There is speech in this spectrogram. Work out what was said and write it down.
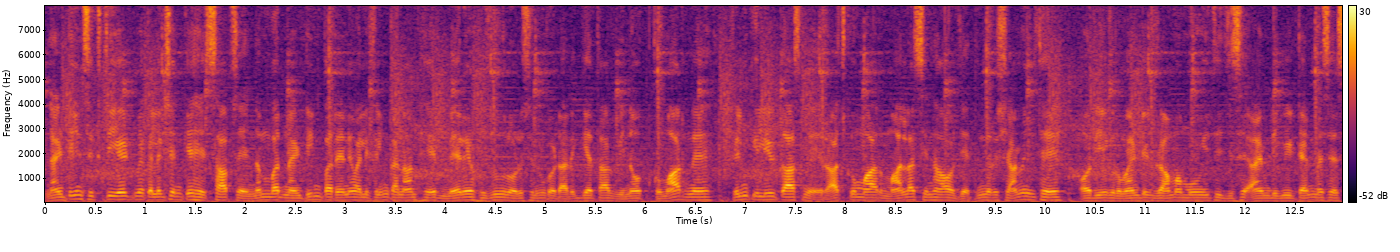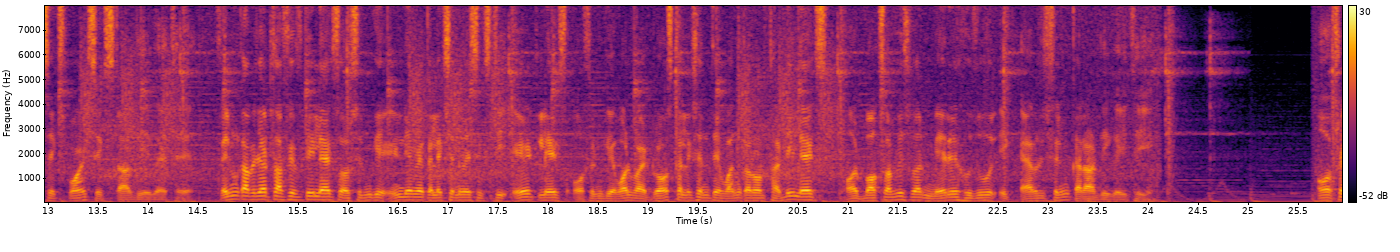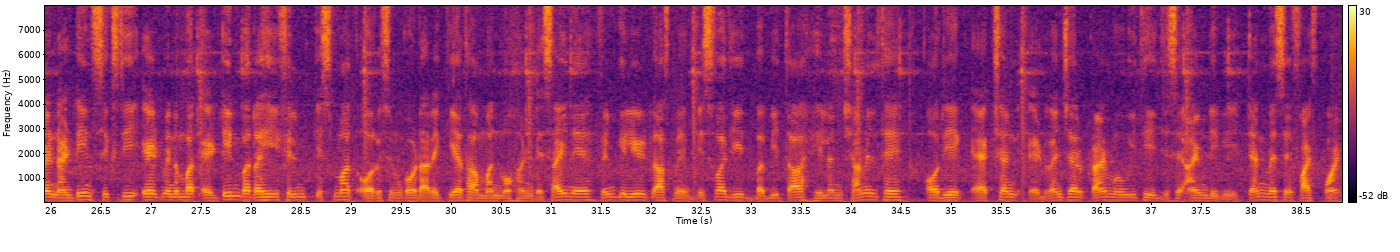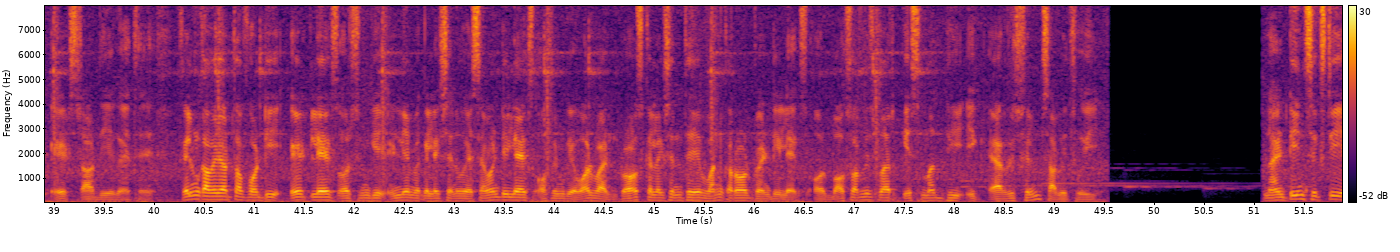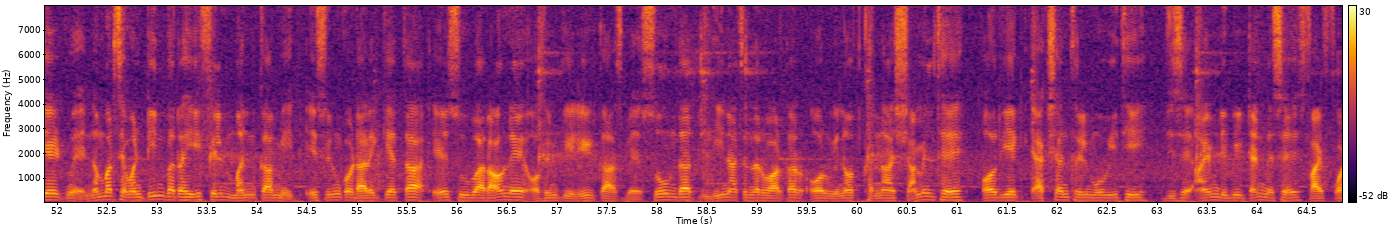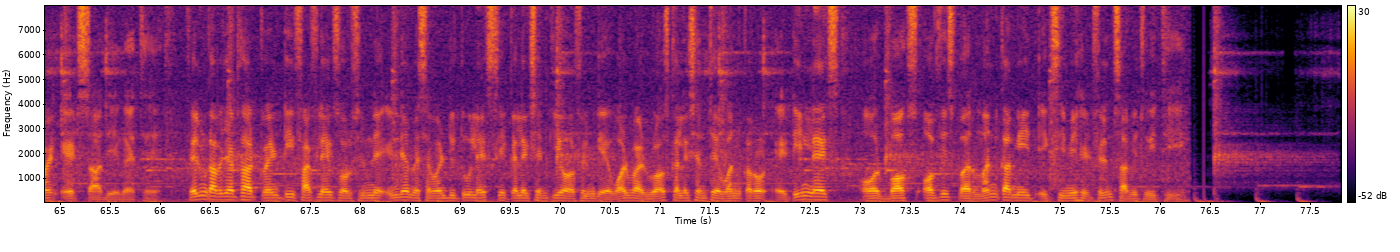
1968 में कलेक्शन के हिसाब से नंबर 19 पर रहने वाली फ़िल्म का नाम है मेरे हुजूर और इस फ़िल्म को डायरेक्ट किया था विनोद कुमार ने। फ़िल्म की लीड कास्ट में राजकुमार, माला सिन्हा और जतेंद्र शामिल थे और ये एक रोमांटिक ड्रामा मूवी थी जिसे आई एम डी में से 6.6 स्टार दिए गए थे। फ़िल्म का बजट था 50 लैक्स और फ़िल्म के इंडिया में कलेक्शन में 68 लैक्स और फ़िल्म के वर्ल्ड वाइड ग्रॉस कलेक्शन थे 1 करोड़ 30 लैक्स और बॉक्स ऑफ़िस पर मेरे हुजूर एक एवरेज फ़िल्म करार दी गई थी। और फ्रेंड 1968 में नंबर 18 पर रही फ़िल्म किस्मत और इस फ़िल्म को डायरेक्ट किया था मनमोहन देसाई ने। फ़िल्म की लीड क्लास में बिस्वाजीत, बबीता, हिलन शामिल थे और ये एक एक्शन एडवेंचर क्राइम मूवी थी जिसे आई एम 10 में से 5.8 स्टार दिए गए थे। फ़िल्म का बजट था 48 लैक्स और फ़िल्म के इंडिया में कलेक्शन हुए 70 लैक्स और फ़िल्म के वर्ल्ड वाइड ग्रॉस कलेक्शन थे 1 करोड़ 20 लैक्स और बॉक्स ऑफ़िस पर किस्मत भी एक एवरेज फ़िल्म साबित हुई। 1968 में नंबर 17 पर रही फ़िल्म मन का मीत। इस फ़िल्म को डायरेक्ट किया था ए सुबा राव ने और फ़िल्म की लीड कास्ट में सोमदत्त लीना चंद्रवारकर और विनोद खन्ना शामिल थे और ये एक एक्शन थ्रिल मूवी थी, जिसे आई एम डी 10 में से 5.8 स्टार दिए गए थे। फ़िल्म का बजट था 25 लैक्स और फ़िल्म ने इंडिया में 72 लैक्स के कलेक्शन किए और फ़िल्म के वर्ल्ड वाइड ग्रॉस कलेक्शन थे 1 करोड़ 18 लैक्स और बॉक्स ऑफ़िस पर मन का मीत एक सीमी हिट फ़िल्म साबित हुई थी।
